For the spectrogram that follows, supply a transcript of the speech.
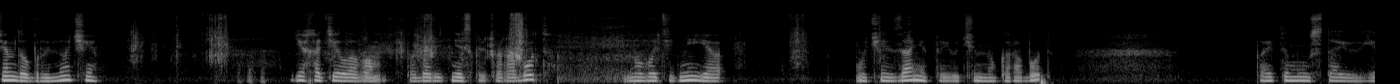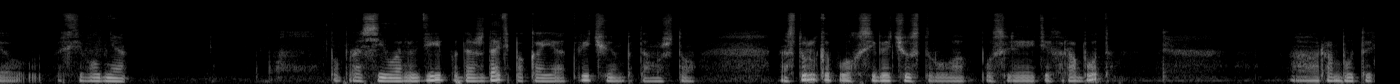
Всем доброй ночи. Я хотела вам подарить несколько работ, но в эти дни я очень занята и очень много работ. Поэтому устаю я сегодня попросила людей подождать, пока я отвечу им, потому что настолько плохо себя чувствовала после этих работ. А, работы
